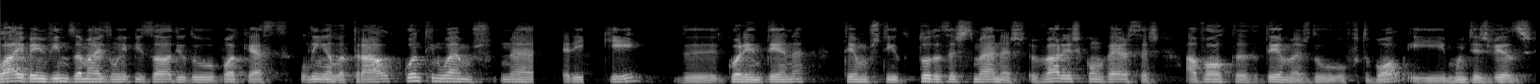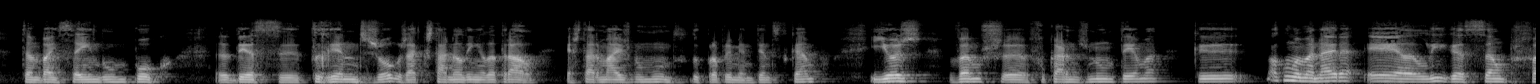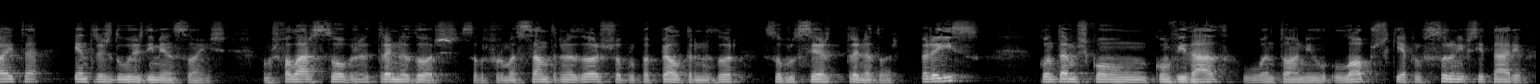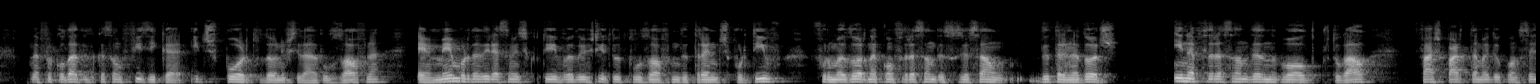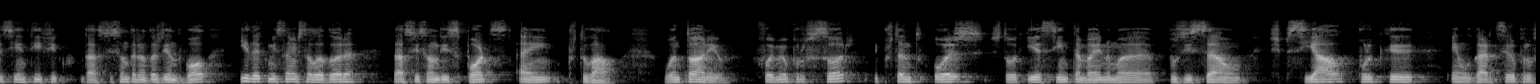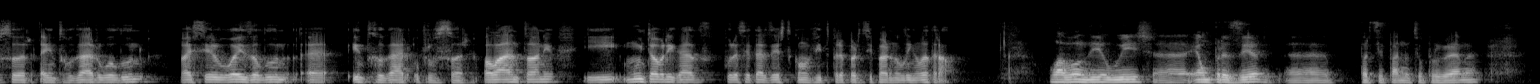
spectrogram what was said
Olá e bem-vindos a mais um episódio do podcast Linha Lateral. Continuamos na série Q de quarentena. Temos tido todas as semanas várias conversas à volta de temas do futebol e muitas vezes também saindo um pouco eh, desse terreno de jogo, já que estar na linha lateral é estar mais no mundo do que propriamente dentro de campo. E hoje vamos uh, focar-nos num tema que, de alguma maneira, é a ligação perfeita entre as duas dimensões. Vamos falar sobre treinadores, sobre formação de treinadores, sobre o papel de treinador, sobre o ser treinador. Para isso, contamos com um convidado, o António Lopes, que é professor universitário na Faculdade de Educação Física e Desporto da Universidade de Lusófona, é membro da direção executiva do Instituto Lusófono de Treino Desportivo, formador na Confederação de Associação de Treinadores e na Federação de Handball de Portugal, faz parte também do Conselho Científico da Associação de Treinadores de Handball e da Comissão Instaladora da Associação de Esportes em Portugal. O António foi meu professor e, portanto, hoje estou aqui assim também numa posição especial porque em lugar de ser o professor a interrogar o aluno, vai ser o ex-aluno a interrogar o professor. Olá, António, e muito obrigado por aceitares este convite para participar no Linha Lateral. Olá, bom dia, Luís. Eh, é um prazer eh, participar no teu programa.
